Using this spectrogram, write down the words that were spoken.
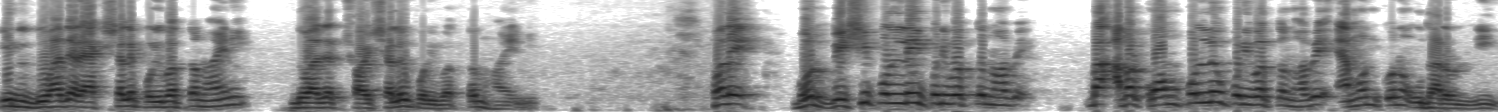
কিন্তু দু হাজার এক সালে পরিবর্তন হয়নি দু হাজার ছয় সালেও পরিবর্তন হয়নি। ফলে ভোট বেশি পড়লেই পরিবর্তন হবে বা আবার কম পড়লেও পরিবর্তন হবে এমন কোনো উদাহরণ নেই।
